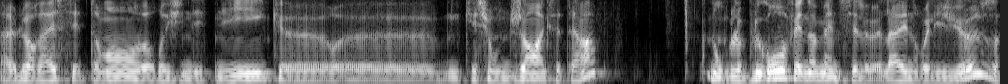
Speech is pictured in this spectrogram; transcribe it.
Euh, le reste étant origine ethnique, question de genre, etc. Donc le plus gros phénomène, c'est la haine religieuse.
